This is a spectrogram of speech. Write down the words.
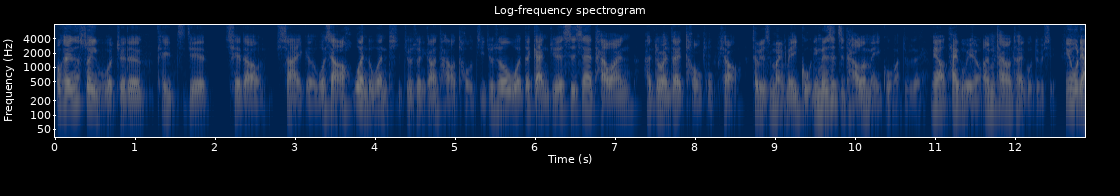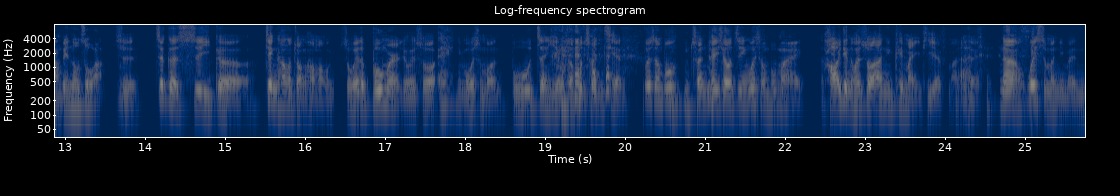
OK，那所以我觉得可以直接。切到下一个，我想要问的问题就是说，你刚刚谈到投机，就是说我的感觉是，现在台湾很多人在投股票，特别是买美股。你们是只讨论美股嘛？对不对？没有台股也有。哦，你们谈到台股，对不起，因为我两边都做了。是、嗯、这个是一个健康的状况嘛？我？所谓的 boomer 就会说，哎，你们为什么不务正业？为什么不存钱？为什么不存退休金？为什么不买好一点的？会说啊，你可以买 ETF 嘛，对不对？那为什那么你们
